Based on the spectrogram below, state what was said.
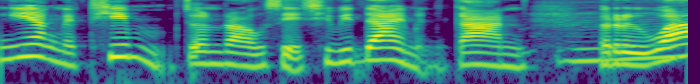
เงี้ยงเนี่ยทิ่มจนเราเสียชีวิตได้เหมือนกัน หรือว่า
